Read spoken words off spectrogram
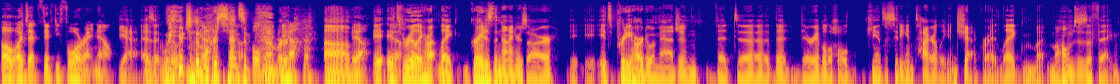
Oh, it's at 54 right now. Yeah, as a, which is a more sensible number. Yeah, Um, Yeah, it, it's really hard. Like great as the Niners are, it, it's pretty hard to imagine that uh, that they're able to hold Kansas City entirely in check, right? Like Mah- Mahomes is a thing.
